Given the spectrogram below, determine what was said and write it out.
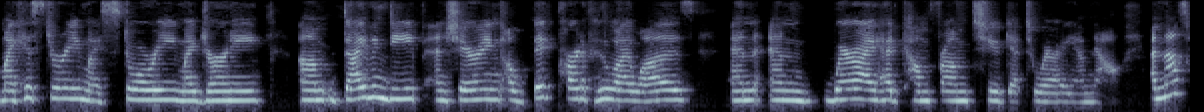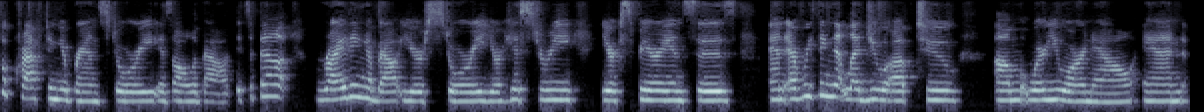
my history, my story, my journey, um, diving deep and sharing a big part of who I was and and where I had come from to get to where I am now. And that's what crafting your brand story is all about. It's about writing about your story, your history, your experiences, and everything that led you up to um, where you are now and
